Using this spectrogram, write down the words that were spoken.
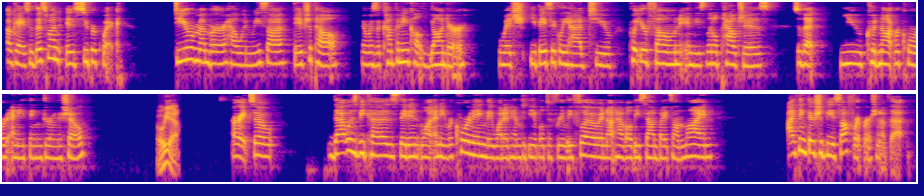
Okay, so this one is super quick. Do you remember how when we saw Dave Chappelle, there was a company called Yondr, which you basically had to put your phone in these little pouches so that you could not record anything during the show? Oh, yeah. All right. So that was because they didn't want any recording. They wanted him to be able to freely flow and not have all these sound bites online. I think there should be a software version of that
